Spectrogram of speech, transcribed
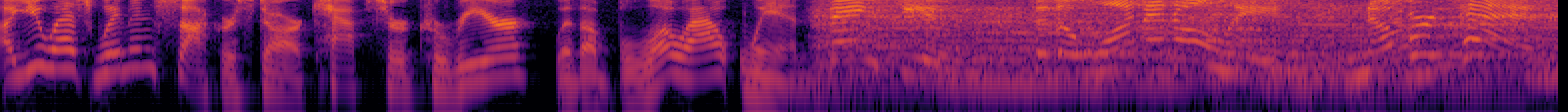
A U.S. women's soccer star caps her career with a blowout win. Thank you to the one and only number 10, Carli Lloyd.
